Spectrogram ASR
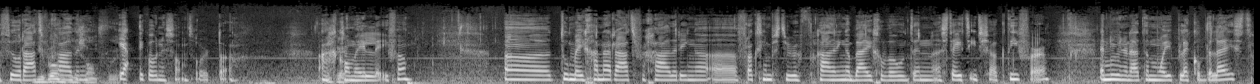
Veel raadsvergaderingen. Zandvoort? Ja, ik woon in Zandvoort. eigenlijk Oké. al mijn hele leven. Eh, toen ben ik gaan naar raadsvergaderingen, eh fractie- en bestuurvergaderingen bijgewoond en eh, steeds iets actiever. En nu inderdaad een mooie plek op de lijst.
